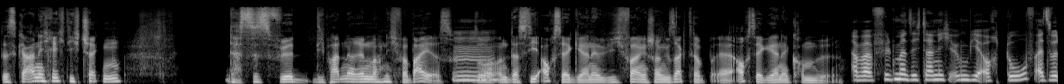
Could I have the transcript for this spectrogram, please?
das gar nicht richtig checken, dass es für die Partnerin noch nicht vorbei ist. Mhm. So, und dass die auch sehr gerne, wie ich vorhin schon gesagt habe, äh, auch sehr gerne kommen will. Aber fühlt man sich da nicht irgendwie auch doof? Also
